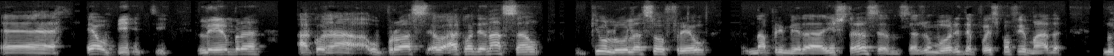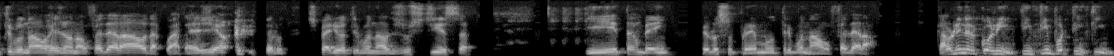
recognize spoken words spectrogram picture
é, realmente lembra a, a, o próximo, a condenação que o Lula sofreu na primeira instância, do Sérgio Moro, e depois confirmada no Tribunal Regional Federal da Quarta Região, pelo Superior Tribunal de Justiça e também pelo Supremo Tribunal Federal. Carolina Ercolim, tintim por tintim.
